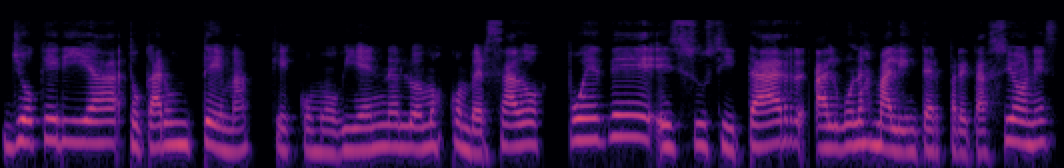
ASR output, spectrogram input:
yo quería tocar un tema que, como bien lo hemos conversado, puede eh, suscitar algunas malinterpretaciones,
